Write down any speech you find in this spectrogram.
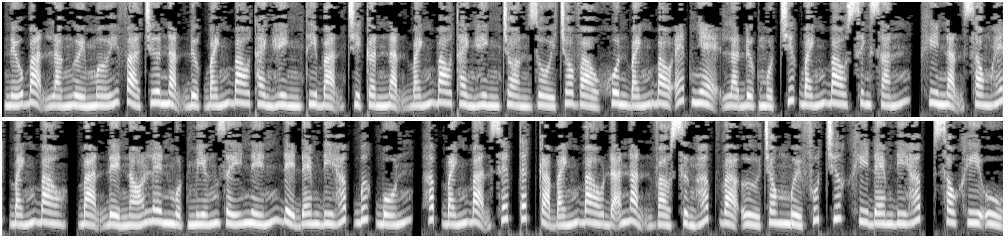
nếu bạn là người mới và chưa nặn được bánh bao thành hình thì bạn chỉ cần nặn bánh bao thành hình tròn rồi cho vào khuôn bánh bao ép nhẹ là được một chiếc bánh bao xinh xắn, khi nặn xong hết bánh bao, bạn để nó lên một miếng giấy nến để đem đi hấp bước 4, hấp bánh bạn xếp tất cả bánh bao đã nặn vào sừng hấp và ử trong 10 phút trước khi đem đi hấp, sau khi ủ,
